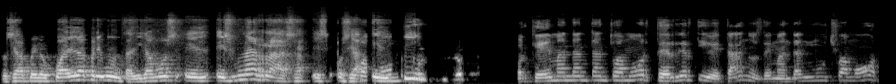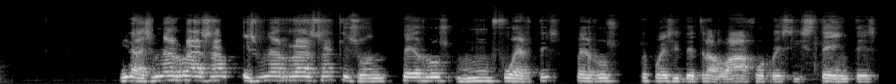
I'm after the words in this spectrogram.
O sea, pero ¿cuál es la pregunta? Digamos, es una raza, es, o sea, el vínculo. ¿Por qué demandan tanto amor? Terrier tibetanos demandan mucho amor. Mira, es una raza, es una raza que son perros muy fuertes, perros, se puede decir, de trabajo, resistentes,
